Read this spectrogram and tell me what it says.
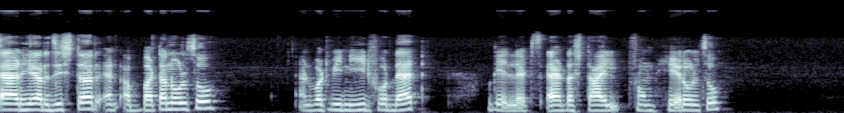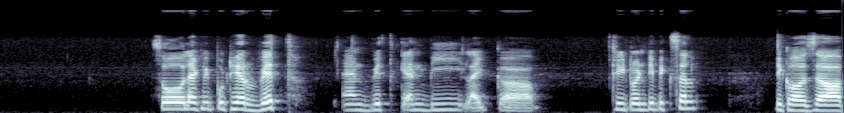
add here register and a button also and what we need for that. Okay let's add the style from here also. So let me put here width and width can be like uh, 320 pixel because uh,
